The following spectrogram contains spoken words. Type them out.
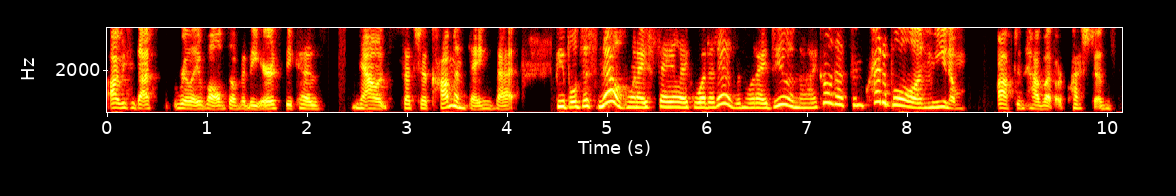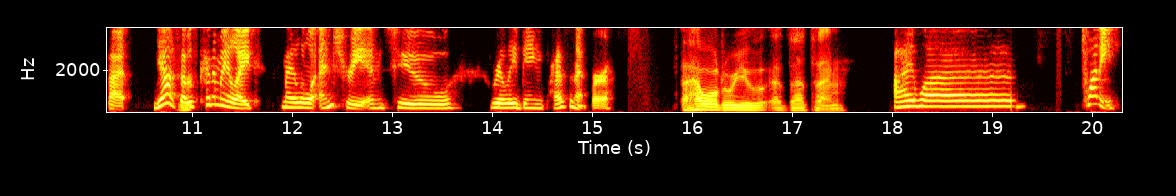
Obviously, that's really evolved over the years because now it's such a common thing that people just know when I say like what it is and what I do, and they're like, "Oh, that's incredible," and you know, often have other questions. But yeah, so that was kind of my like my little entry into really being present at birth. How old were you at that time? I was 20.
